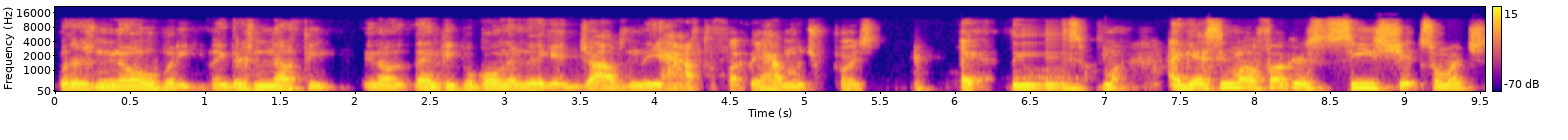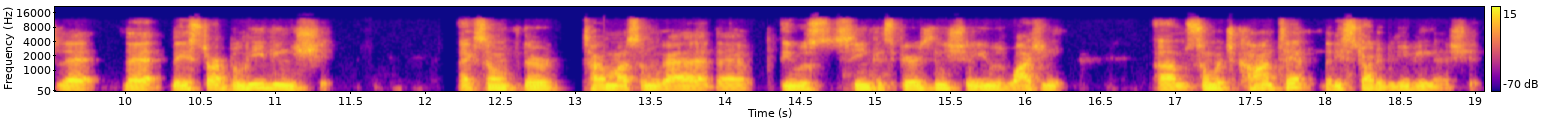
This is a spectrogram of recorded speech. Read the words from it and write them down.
where there's nobody, like there's nothing, you know, then people go in there and they get jobs and they have to fuck, they have no choice. Like these, I guess these motherfuckers see shit so much that that they start believing shit. Like some, they're talking about some guy that, that he was seeing conspiracy and shit. He was watching um, so much content that he started believing that shit.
